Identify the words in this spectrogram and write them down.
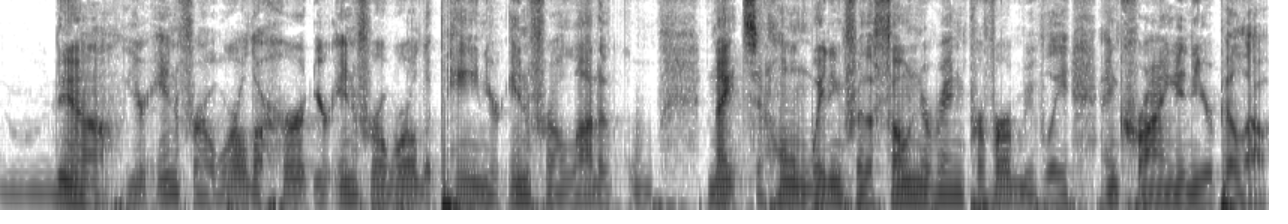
you know, you're in for a world of hurt. You're in for a world of pain. You're in for a lot of nights at home waiting for the phone to ring, proverbially, and crying into your pillow.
